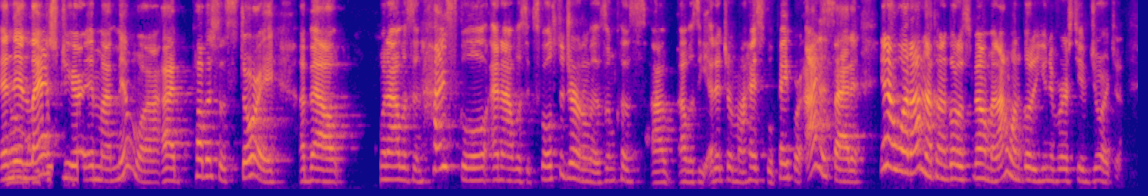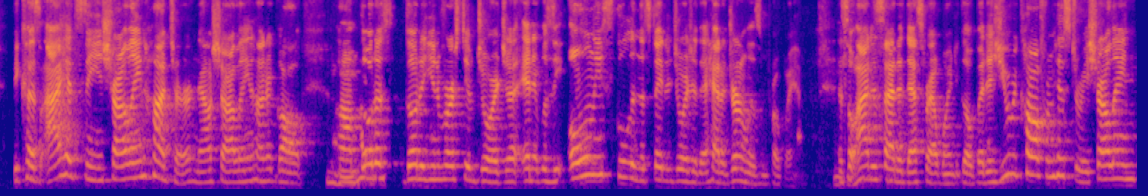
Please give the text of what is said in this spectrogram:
And then last year in my memoir, I published a story about when I was in high school and I was exposed to journalism because I, I, was the editor of my high school paper. I decided, you know what, I'm not going to go to Spelman. I want to go to University of Georgia because I had seen Charlayne Hunter, now Charlayne Hunter Gault, um, mm-hmm. um, go to go to University of Georgia, and it was the only school in the state of Georgia that had a journalism program. And so I decided that's where I wanted to go. But as you recall from history, Charlayne,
